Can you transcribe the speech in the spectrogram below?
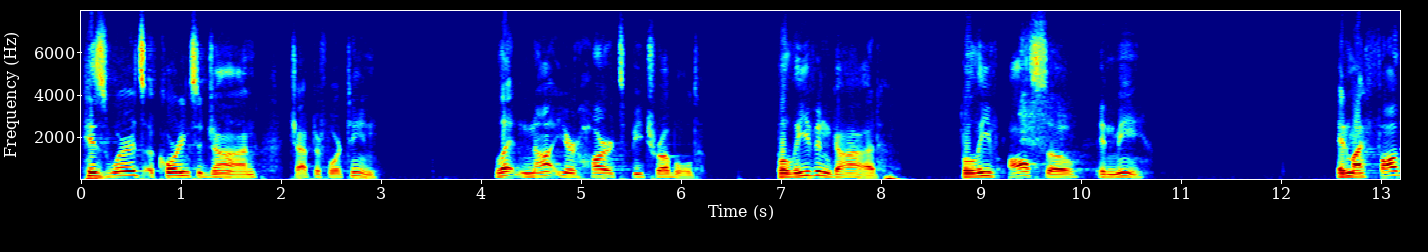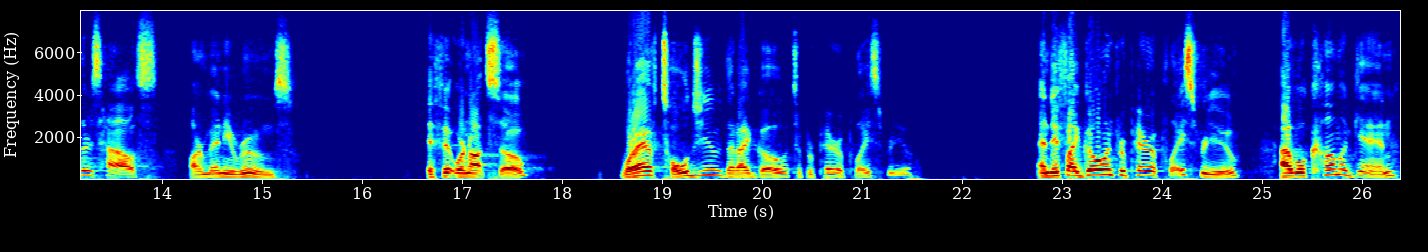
His words, according to John chapter 14 Let not your hearts be troubled. Believe in God. Believe also in me. In my Father's house, are many rooms. If it were not so, would I have told you that I go to prepare a place for you? And if I go and prepare a place for you, I will come again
